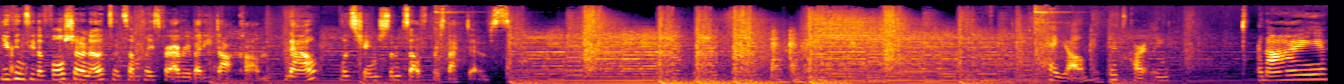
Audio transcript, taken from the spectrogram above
You can see the full show notes at someplaceforeverybody.com. Now, let's change some self perspectives. Hey, y'all, it's Carly. And I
